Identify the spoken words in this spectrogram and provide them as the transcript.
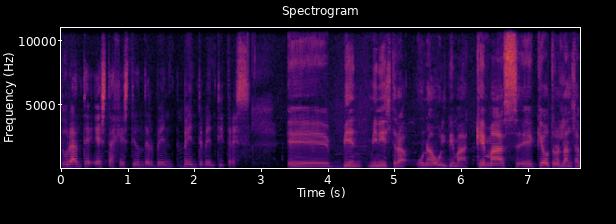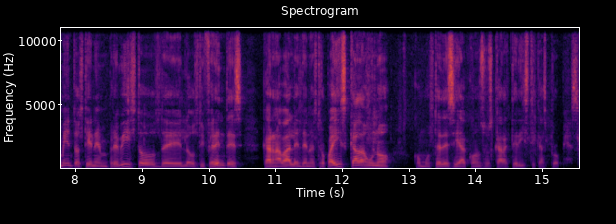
durante esta gestión del 2023. Eh, bien, ministra, una última. ¿Qué más, eh, qué otros lanzamientos tienen previstos de los diferentes carnavales de nuestro país? Cada uno como usted decía, con sus características propias.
